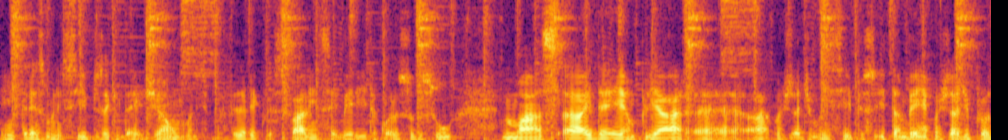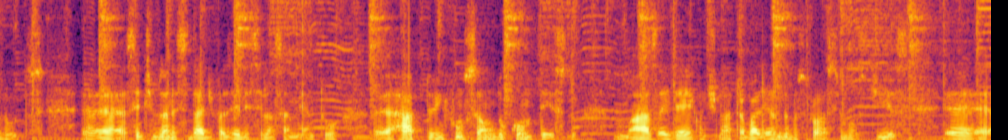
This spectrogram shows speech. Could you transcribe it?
em três municípios aqui da região, o município de Federico Westphalen, Seberita Coruçu do Sul, mas a ideia é ampliar é, a quantidade de municípios e também a quantidade de produtos. É, sentimos a necessidade de fazer esse lançamento é, rápido em função do contexto, mas a ideia é continuar trabalhando nos próximos dias, é,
